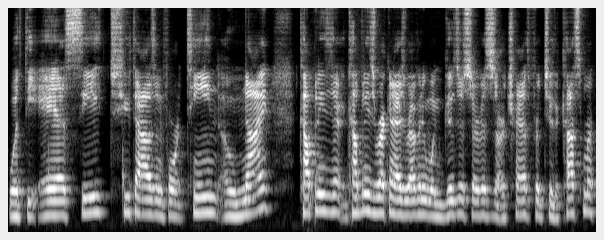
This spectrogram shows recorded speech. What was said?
with the ASC 2014-09, companies, companies recognize revenue when goods or services are transferred to the customer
